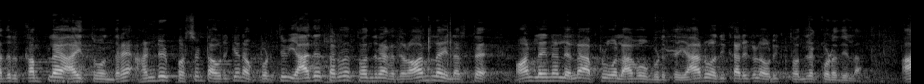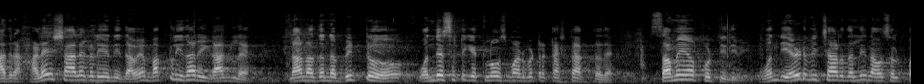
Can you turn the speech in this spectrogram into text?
ಅದ್ರ ಕಂಪ್ಲೈ ಆಯಿತು ಅಂದರೆ ಹಂಡ್ರೆಡ್ ಪರ್ಸೆಂಟ್ ಅವರಿಗೆ ನಾವು ಕೊಡ್ತೀವಿ. ಯಾವುದೇ ಥರದ ತೊಂದರೆ ಆಗೋದಿಲ್ಲ ಆನ್ಲೈನ್ ಅಷ್ಟೇ. ಆನ್ಲೈನಲ್ಲಿ ಎಲ್ಲ ಅಪ್ರೂವಲ್ ಆಗೋಗ್ಬಿಡುತ್ತೆ. ಯಾರು ಅಧಿಕಾರಿಗಳು ಅವ್ರಿಗೆ ತೊಂದರೆ ಕೊಡೋದಿಲ್ಲ. ಆದರೆ ಹಳೆ ಶಾಲೆಗಳು ಏನಿದ್ದಾವೆ ಮಕ್ಕಳು ಇದ್ದಾರೆ ಈಗಾಗಲೇ. ನಾನು ಅದನ್ನು ಬಿಟ್ಟು ಒಂದೇ ಸತಿಗೆ ಕ್ಲೋಸ್ ಮಾಡಿಬಿಟ್ರೆ ಕಷ್ಟ ಆಗ್ತದೆ. ಸಮಯ ಕೊಟ್ಟಿದ್ದೀವಿ. ಒಂದು ಎರಡು ವಿಚಾರದಲ್ಲಿ ನಾವು ಸ್ವಲ್ಪ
